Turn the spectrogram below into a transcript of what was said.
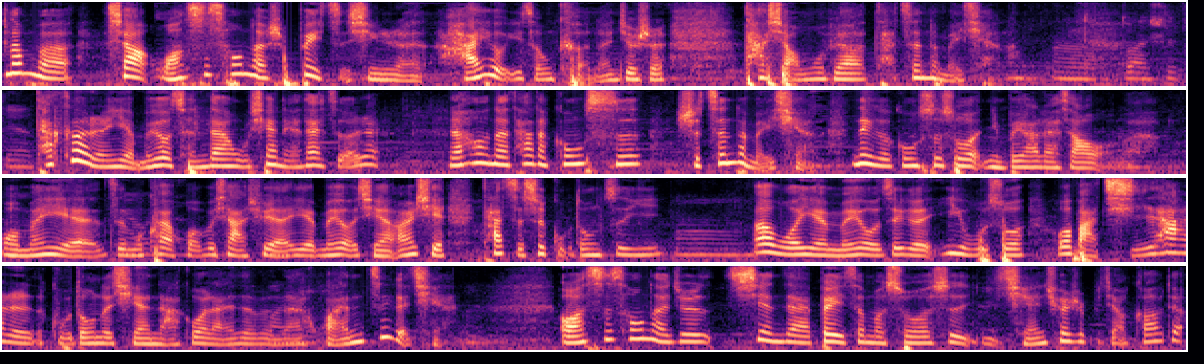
那么像王思聪呢是被执行人，还有一种可能就是，他小目标他真的没钱了。嗯，短时间。他个人也没有承担无限连带责任。然后呢，他的公司是真的没钱。那个公司说：“你不要来找我们，我们也这么快活不下去，也没有钱，而且他只是股东之一。”那我也没有这个义务，说我把其他人股东的钱拿过来，这么来还这个钱。王思聪呢，就是现在被这么说，是以前确实比较高调。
